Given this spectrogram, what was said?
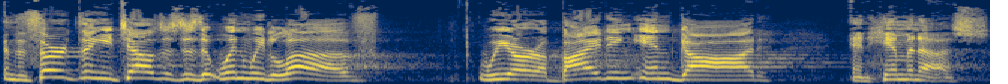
And the third thing He tells us is that when we love, we are abiding in God and Him and us.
